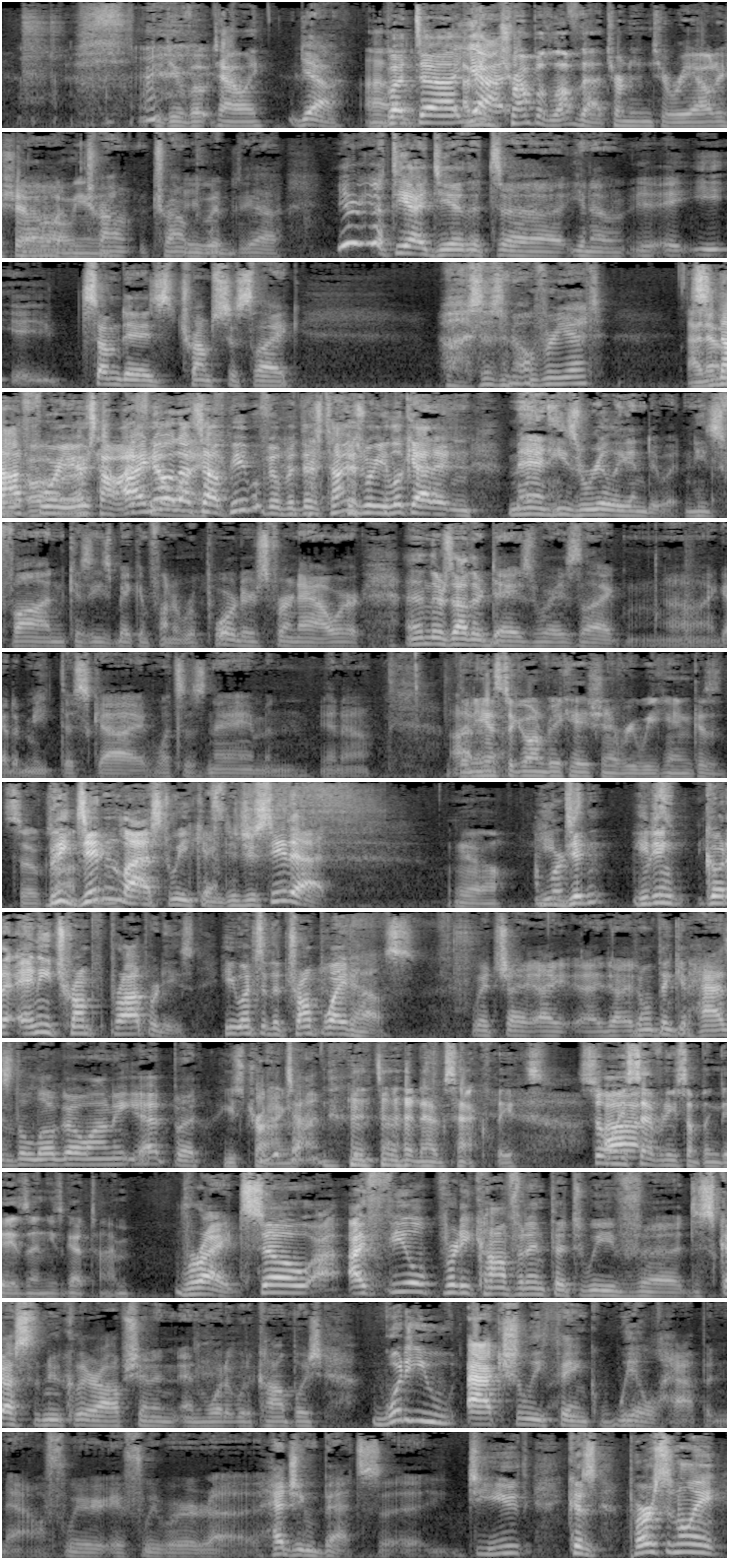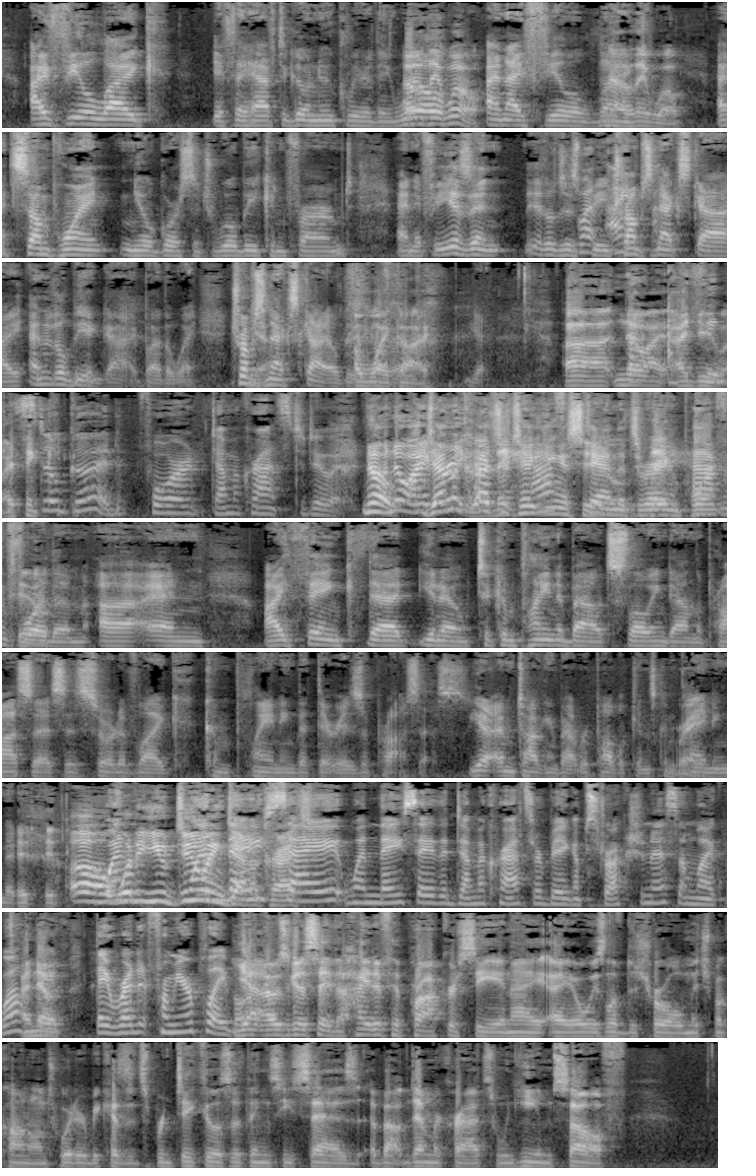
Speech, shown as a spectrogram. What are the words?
You do a vote tally. Yeah, but uh, I yeah, mean, Trump would love that. Turn it into a reality show. Oh, I mean, Trump, Trump he would, yeah. You got the idea that uh, you know, i i i some days Trump's just like, oh, this isn't over yet. I It's know. not Oh, four oh, that's years. how I I, know feel that's like. how people feel, but there's times where you look at it and man, he's really into it and he's fun because he's making fun of reporters for an hour. And then there's other days where he's like, oh, I got to meet this guy. What's his name? And you know, Then he has to go on vacation every weekend because it's so. But he didn't last weekend. Did you see that? Yeah. He didn't. He didn't go to any Trump properties. He went to the Trump White House, which I, I, I don't think it has the logo on it yet. But He's trying. it time. no, exactly. It's still Uh, only seventy something days in. He's got time. Right. So I- I feel pretty confident that we've uh, discussed the nuclear option and, and what it would accomplish. What do you actually think will happen now if we if we were uh, hedging bets? Uh, do you? Because personally, I feel like if they have to go nuclear, they will. Oh, they will. And I feel like no, they will. At some point, Neil Gorsuch will be confirmed, and if he isn't, it'll just But be I- Trump's next guy, and it'll be a guy, by the way. Trump's Yeah. next guy will be A white guy. Yeah. Uh, no, I, I do. think I think it's still good for democrats to do it No, No, I agree. Democrats They are taking a stand to. that's very They important for them, uh, and I think that you know to complain about slowing down the process is sort of like complaining that there is a process. Yeah, I'm talking about Republicans complaining Right. that It- it- oh, When- what are you doing, when they Democrats? Say, when they say the Democrats are being obstructionists, I'm like, well, I know. They, they read it from your playbook. Yeah, I was going to say the height of hypocrisy, and I, I always love to troll Mitch McConnell on Twitter because it's ridiculous the things he says about Democrats when he himself had been doing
